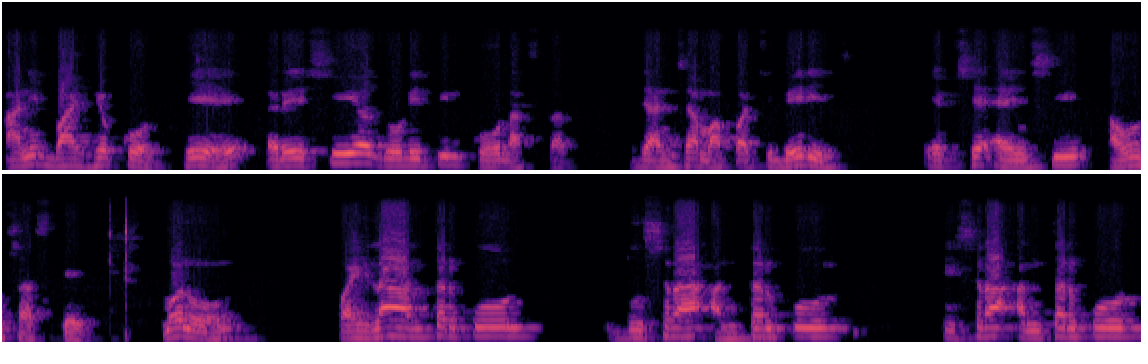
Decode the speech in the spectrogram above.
आणि बाह्यकोण हे रेषीय जोडीतील कोण असतात ज्यांच्या मापाची बेरीज एकशे ऐंशी अंश असते. म्हणून पहिला आंतरकोण दुसरा आंतरकोण तिसरा आंतरकोण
